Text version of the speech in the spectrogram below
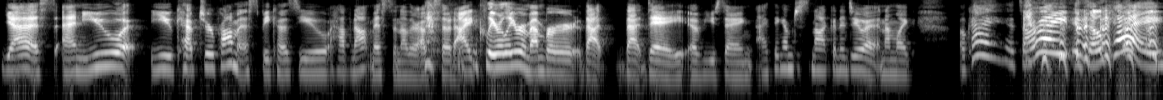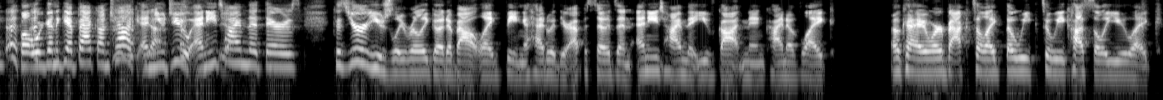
Yes, and you you kept your promise because you have not missed another episode. I clearly remember that that day of you saying, "I think I'm just not going to do it." And I'm like, okay, it's all right. It's okay. but we're going to get back on track. And yeah. you do anytime yeah. that there's, because you're usually really good about like being ahead with your episodes. And anytime that you've gotten in kind of like okay, we're back to like the week to week hustle, you like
